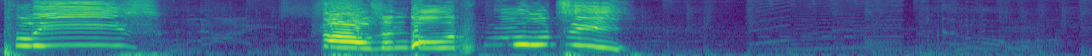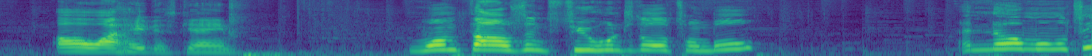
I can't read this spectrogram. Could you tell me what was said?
Please. Thousand dollar multi. Oh, I hate this game. $1,200 tumble. And no multi?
